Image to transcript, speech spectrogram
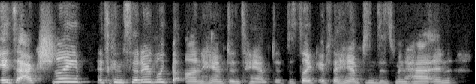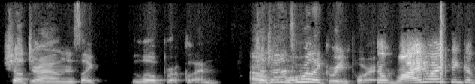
it's actually it's considered like the unhamptons Hamptons. It's like if the Hamptons is Manhattan, Shelter Island is like little Brooklyn. Oh, Shelter Island's cool. more like Greenport. So why do I think of?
